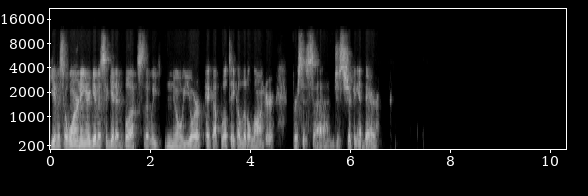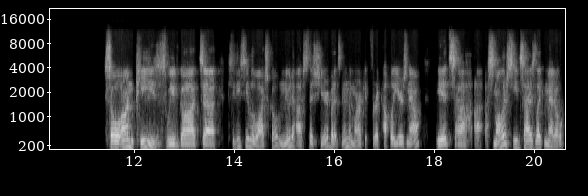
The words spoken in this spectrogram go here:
give us a warning or give us a get it booked so that we know your pickup will take a little longer versus uh, just shipping it bare. So on peas, we've got uh, CDC Lewochko, new to us this year, but it's been in the market for a couple of years now. It's uh, a smaller seed size like Meadow,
